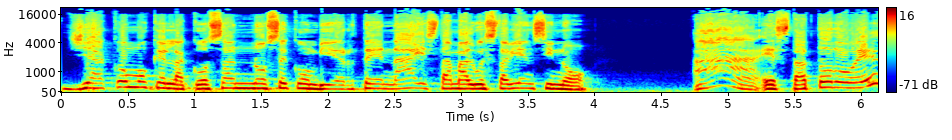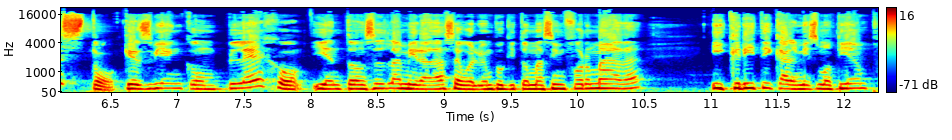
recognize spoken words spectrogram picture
ya como que la cosa no se convierte en, ay, está mal o está bien, sino, ah, está todo esto, que es bien complejo, y entonces la mirada se vuelve un poquito más informada y crítica al mismo tiempo.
